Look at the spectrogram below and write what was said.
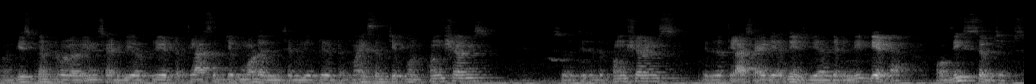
On this controller inside we have created a class subject model inside we have created my subject one functions. So this is the functions this is the class id again we are getting the data of these subjects.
